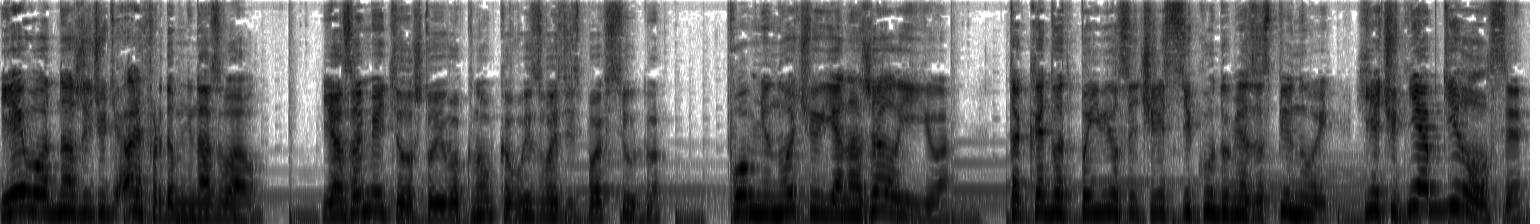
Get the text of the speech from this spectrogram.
Я его однажды чуть Альфредом не назвал. Я заметил, что его кнопка вызвана здесь повсюду. Помню, ночью я нажал ее. Так Эдвард появился через секунду у меня за спиной. Я чуть не обделался.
